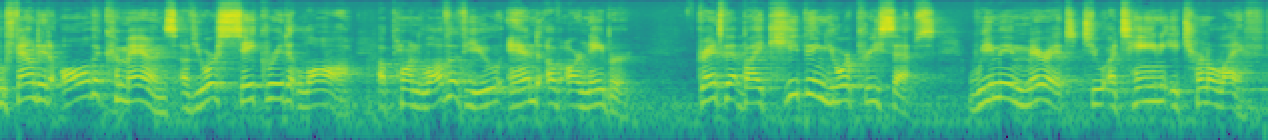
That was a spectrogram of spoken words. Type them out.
who founded all the commands of your sacred law upon love of you and of our neighbor, grant that by keeping your precepts, we may merit to attain eternal life.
